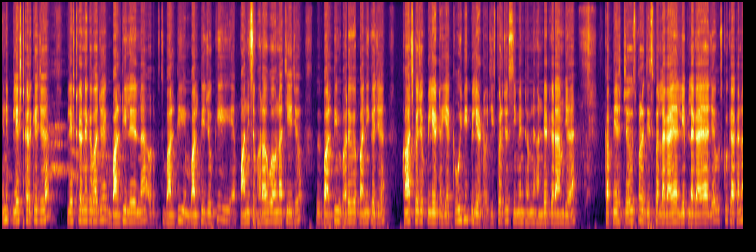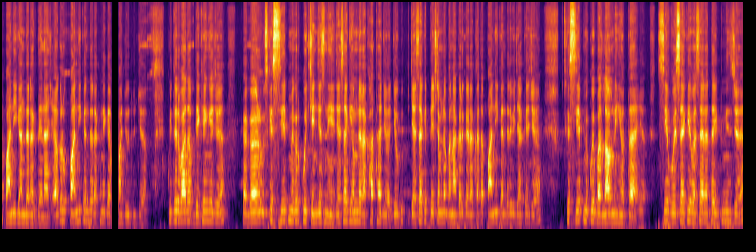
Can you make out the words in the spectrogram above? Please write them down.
यानी प्लेस्ट करके जो है प्लेस्ट करने के बाद जो एक बाल्टी ले लेना है और बाल्टी बाल्टी जो कि पानी से भरा हुआ होना चाहिए जो, उस बाल्टी में भरे हुए पानी का जो है कांच का जो प्लेट है या कोई भी प्लेट हो, जिस पर जो सीमेंट हमने हंड्रेड ग्राम जो है का पेस्ट जो है उस पर जिस पर लगाया, लिप लगाया जो उसको क्या करना, पानी के अंदर रख देना जो अगर वो पानी के अंदर रखने के बावजूद जो है, कुछ देर बाद आप देखेंगे जो है कि अगर उसके शेप में अगर कोई चेंजेस नहीं है, जैसा कि हमने रखा था जो है, जो भी, जैसा कि पेस्ट हमने बना करके रखा था, पानी के अंदर भी जाकर जो है, उसके शेप में कोई बदलाव नहीं होता है जो शेप वैसा कि वैसा रहता है इट मीन्स जो है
